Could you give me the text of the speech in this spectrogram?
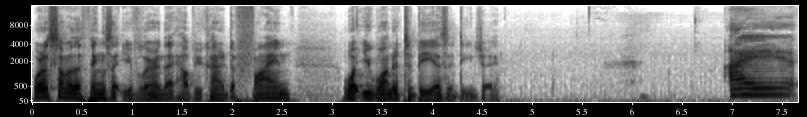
what are some of the things that you've learned that help you kind of define what you wanted to be as a DJ? I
